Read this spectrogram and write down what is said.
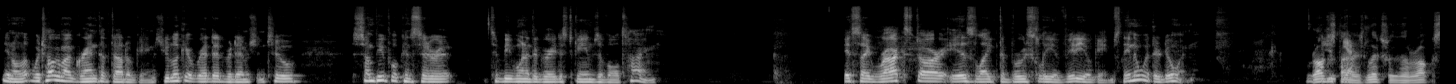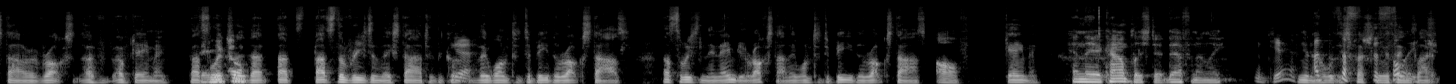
You know, we're talking about Grand Theft Auto games. You look at Red Dead Redemption 2. Some people consider it to be one of the greatest games of all time. It's like Rockstar is like the Bruce Lee of video games. They know what they're doing. Rockstar Yeah. is literally the rock star of rocks of, of gaming. That's There literally go. that that's that's the reason they started the Yeah. they wanted to be the rock stars. That's the reason they named it Rockstar. They wanted to be the rock stars of gaming. And they accomplished it, definitely. yeah, You know, And the- especially the with things like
